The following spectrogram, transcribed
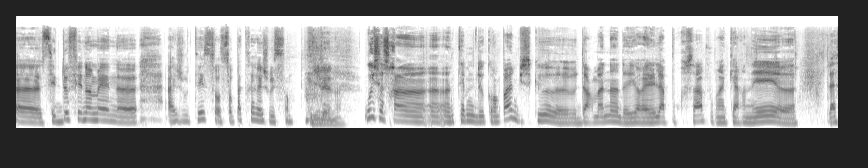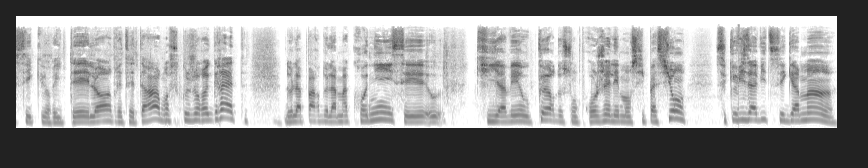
euh, ces deux phénomènes ajoutés sont, sont pas très réjouissants. Guylaine Oui, ce sera un, un- thème de campagne puisque euh, Darmanin, d'ailleurs, elle est là pour ça, pour incarner euh, la sécurité, l'ordre, etc. Moi, ce que je regrette de la part de la Macronie, c'est euh, qui avait au cœur de son projet l'émancipation, c'est que vis-à-vis de ces gamins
